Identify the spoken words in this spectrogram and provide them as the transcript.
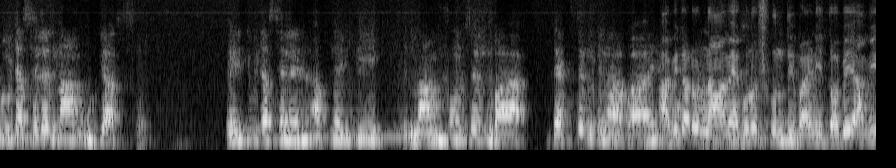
দুইটা ছেলের নাম উঠে আসছে। এই দুইটা ছেলের আপনি কি নাম শুনছেন বা আমি কারোর নাম এখনও শুনতে পারিনি তবে আমি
